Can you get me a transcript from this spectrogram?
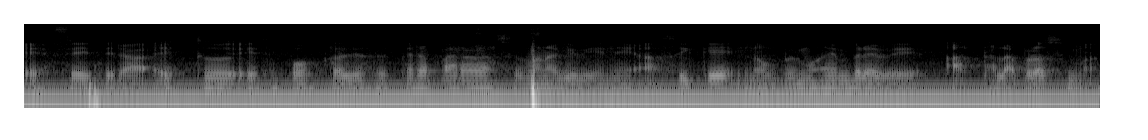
etcétera. Esto, este podcast ya se espera para la semana que viene, así que nos vemos en breve. Hasta la próxima.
